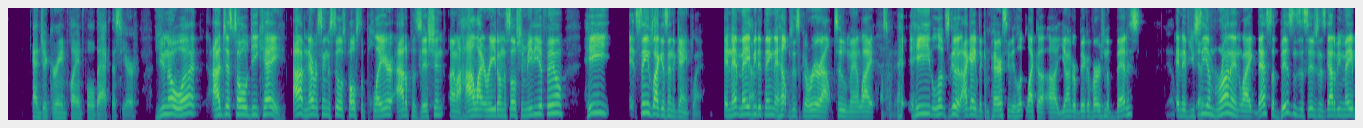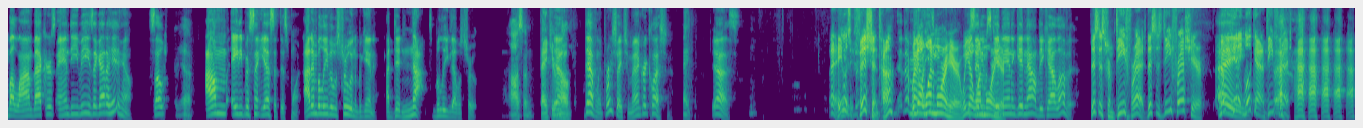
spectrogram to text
Kendrick Green playing fullback this year? You know what? I just told DK I've never seen the Steelers post a player out of position on a highlight read on the social media film. He it seems like it's in the game plan. And that may Yeah. be the thing that helps his career out too, man. Like That's what it is. he looks good. I gave the comparison. He looked like a, a younger, bigger version of Bettis. Yep. And if you Yep. see him running, like that's a business decision that's got to be made by linebackers and DBs. They got to hit him. So Yeah. I'm 80% yes at this point. I didn't believe it was true in the beginning. I did not believe that was true. Awesome. Thank you, Yeah. Ramon. Definitely appreciate you, man. Great question. Thank Yes. Hey, he was efficient, huh? That We got one more here. We got one he more getting here. in and getting out. DK, I love it. This is from D Fresh. This is D Fresh here. No Hey. kidding. Look at him. D Fresh.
